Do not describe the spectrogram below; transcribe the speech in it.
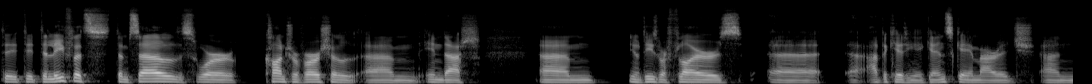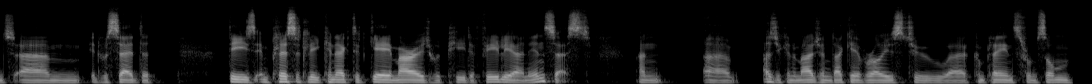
the, the, the leaflets themselves were controversial um, in that um, you know these were flyers uh, advocating against gay marriage, and um, it was said that these implicitly connected gay marriage with paedophilia and incest, and uh, as you can imagine, that gave rise to uh, complaints from some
